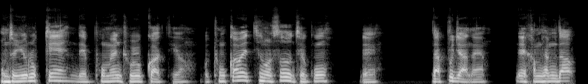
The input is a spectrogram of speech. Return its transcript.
아무튼 이렇게 네, 보면 좋을 것 같아요. 뭐 종가 매팅을 써도 되고 네 나쁘지 않아요. 네 감사합니다.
